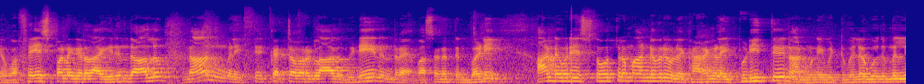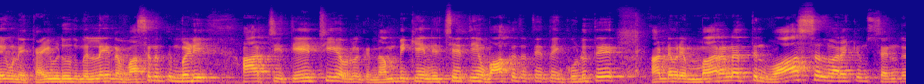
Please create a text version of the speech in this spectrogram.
இவங்க ஃபேஸ் பண்ணுகிறதா இருந்தாலும் நான் உங்களை திருக்கற்றவர்களாக விடேன் என்ற வசனத்தின்படி ஆண்டவரே ஸ்தோத்திரம். ஆண்டவரே உங்களை கரங்களை பிடித்து நான் உன்னை விட்டு விலகுவதும் இல்லை உன்னை கைவிடுவதுமில்லை என்ற வசனத்தின்படி ஆட்சி தேற்றி அவர்களுக்கு நம்பிக்கையை நிச்சயத்தையும் வாக்குத்தத்தையும் கொடுத்து ஆண்டவரே மரணத்தின் வாசல் வரைக்கும் சென்ற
